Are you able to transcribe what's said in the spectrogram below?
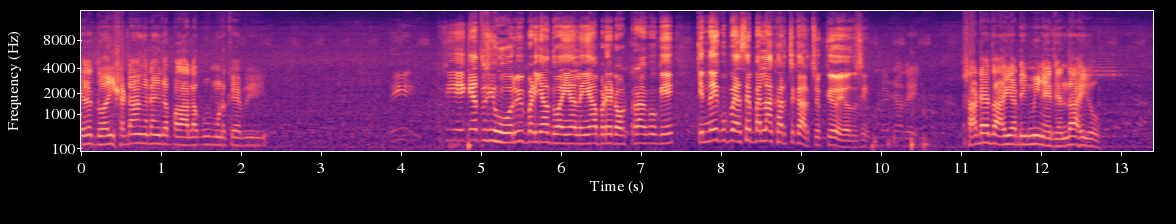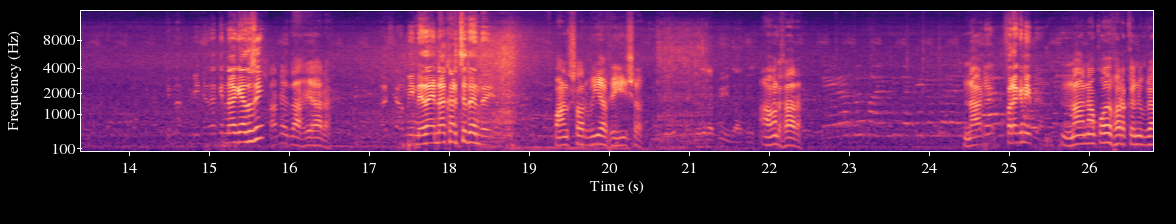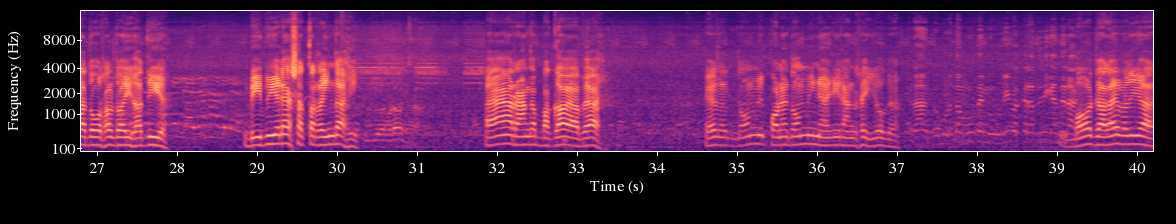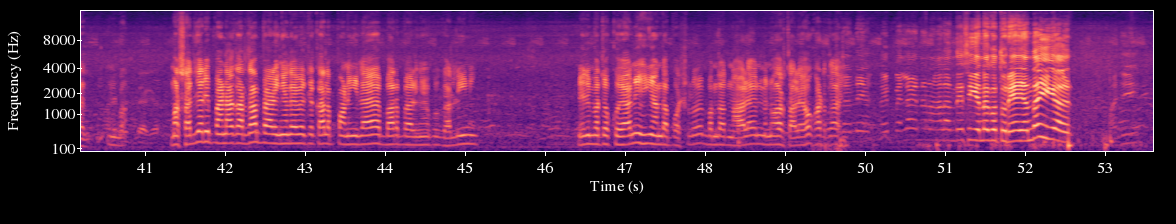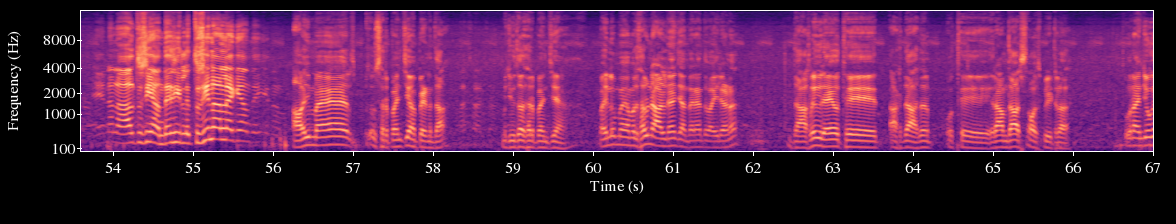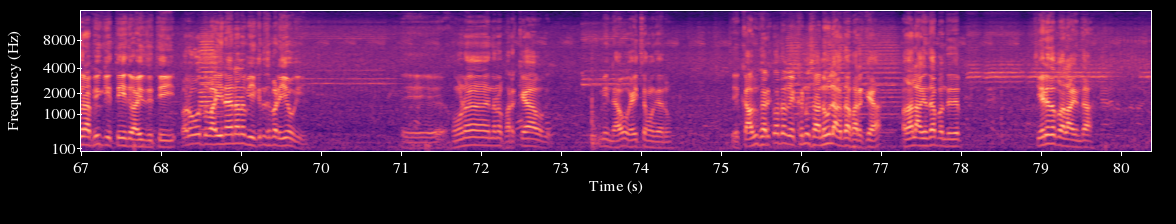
ਇਹ ਦਵਾਈ ਛੱਡਾਂਗੇ ਨਹੀਂ ਤਾਂ ਪਤਾ ਲੱਗੂ ਮੁੜ ਕੇ ਵੀ ਤੁਸੀਂ ਇਹ ਕਿਹਾ ਤੁਸੀਂ ਹੋਰ ਵੀ ਬੜੀਆਂ ਦਵਾਈਆਂ ਲਈਆਂ ਬੜੇ ਡਾਕਟਰਾਂ ਕੋਲ ਗਏ ਕਿੰਨੇ ਕੁ ਪੈਸੇ ਪਹਿਲਾਂ ਖਰਚ ਕਰ ਚੁੱਕੇ ਹੋਏ ਹੋ ਤੁਸੀਂ? ਸਾਢੇ ਦਸ ਹਜ਼ਾਰ ਦੀ ਮਹੀਨੇ ਦਿੰਦਾ ਸੀ ਉਹ। ਕਿੰਨਾ ਮਹੀਨੇ ਦਾ ਕਿੰਨਾ ਗਿਆ ਤੁਸੀਂ? ਸਾਢੇ ਦਸ ਹਜ਼ਾਰ। ਅੱਛਾ ਮਹੀਨੇ ਦਾ ਇੰਨਾ ਖਰਚ ਦਿੰਦੇ? 500 ਰੁਪਈਆ ਫੀਸ। ਅੰਮ੍ਰਿਤਸਰ। ਨਾ ਫ਼ਰਕ ਨਹੀਂ ਪਿਆ? ਨਾ ਨਾ ਕੋਈ ਫ਼ਰਕ ਨਹੀਂ ਪਿਆ। 2 ਸਾਲ ਦਵਾਈ ਖਾਧੀ ਆ। ਬੀਪੀ ਜਿਹੜਾ 70 ਰਹਿੰਦਾ ਸੀ। ਐ ਰੰਗ ਬੱਗਾ ਹੋਇਆ ਪਿਆ। ਇਹ ਦੋ ਮਹੀਨੇ ਪੌਣੇ ਦੋ ਮਹੀਨੇ ਜੀ ਰੰਗ ਸਹੀ ਹੋ ਗਿਆ। ਰੰਗ ਹੁਣ ਤਾਂ ਮੂੰਹ ਤੇ ਨੂਰ ਹੀ ਵੱਖਰਾ ਤੁਸੀਂ ਕਹਿੰਦੇ ਬਹੁਤ ਜ਼ਿਆਦਾ ਹੀ ਵਧੀਆ। ਮੈਂ ਸਰਜਰੀ ਪੈਣਾ ਕਰਦਾ ਪੈਲੀਆਂ ਦੇ ਵਿੱਚ ਕੱਲ ਪਾਣੀ ਲਾਇਆ ਬਾਹਰ ਪੈਲੀਆਂ ਕੋਈ ਗੱਲ ਹੀ ਨਹੀਂ। ਨਹੀਂ ਮੈਂ ਤਾਂ ਕੋਇਆ ਨਹੀਂ ਸੀ ਜਾਂਦਾ ਪੁੱਛ ਇਹ ਬੰਦਾ ਨਾਲ ਹੈ ਮੈਨੂੰ ਹਸਪਤਾਲੇ ਉਹ ਖੜਦਾ ਸੀ। ਇਹ ਪਹਿਲਾਂ ਇਹਨਾਂ ਨਾਲ ਆਉਂਦੇ ਸੀ ਇਹਨਾਂ ਕੋ ਤੁਰਿਆ ਜਾਂਦਾ ਸੀਗਾ? ਹਾਂਜੀ। ਇਹਨਾਂ ਨਾਲ ਤੁਸੀਂ ਆਉਂਦੇ ਸੀ ਤੁਸੀਂ ਨਾਲ ਲੈ ਕੇ ਆਉਂਦੇ ਸੀ ਆਓ ਜੀ ਮੈਂ ਸਰਪੰਚ ਹਾਂ ਪਿੰਡ ਦਾ। ਮੌਜੂਦਾ ਸਰਪੰਚ ਹਾਂ। ਪਹਿਲੋਂ ਮੈਂ ਅੰਮ੍ਰਿਤਸਰ ਨਾਲ ਲੈਣ ਜਾਂਦਾ ਰਿਹਾ ਦਵਾਈ ਲੈਣ। ਦਾਖਲ ਵੀ ਰਹੇ ਉੱਥੇ 8-10 ਦਿਨ ਉੱਥੇ ਰਾਮਦਾਸ ਹਸਪੀਟਲ ਤੋਂ ਐਂਜੀਓਗ੍ਰਾਫੀ ਕੀਤੀ ਦਵਾਈ ਦਿੱਤੀ ਪਰ ਉਹ ਦਵਾਈ ਨਾਲ ਇਹਨਾਂ ਨੂੰ ਵੀਕਨੈਸ ਬੜੀ ਹੋ ਗਈ। ਤੇ ਹੁਣ ਇਹਨਾਂ ਨੂੰ ਫ਼ਰਕ ਆ ਮਹੀਨਾ ਹੋ ਗਿਆ ਇੱਥੇ ਆਉਂਦਿਆਂ ਨੂੰ। ਤੇ ਕਾਫੀ ਫ਼ਰਕ ਆ ਉਹ ਤਾਂ ਵੇਖਣ ਨੂੰ ਸਾਨੂੰ ਵੀ ਲੱਗਦਾ ਫ਼ਰਕ ਆ। ਪਤਾ ਲੱਗ ਜਾਂਦਾ ਬੰਦੇ ਦੇ ਚਿਹਰੇ ਤੋਂ ਪਤਾ ਲੱਗ ਜਾਂਦਾ।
